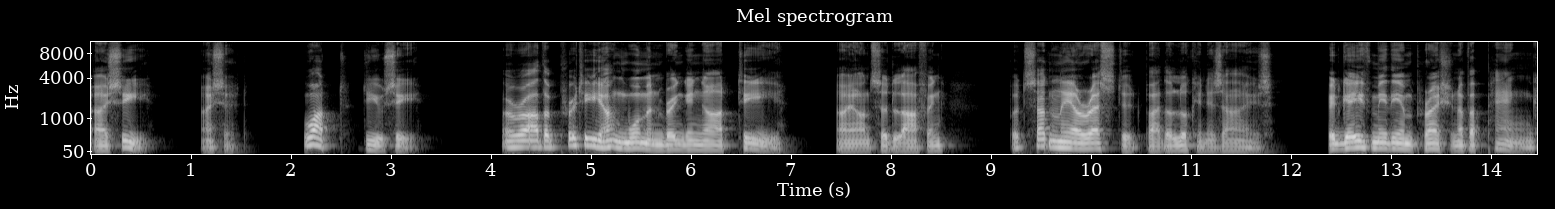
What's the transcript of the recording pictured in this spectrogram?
I see, I said. What do you see? A rather pretty young woman bringing our tea, I answered, laughing, but suddenly arrested by the look in his eyes. It gave me the impression of a pang.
